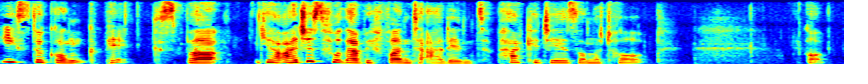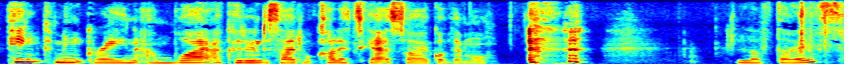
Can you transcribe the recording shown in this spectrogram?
Easter gonk picks, but yeah, I just thought that'd be fun to add into packages on the top. I got pink, mint green and white. I couldn't decide what colour to get, so I got them all. Love those.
